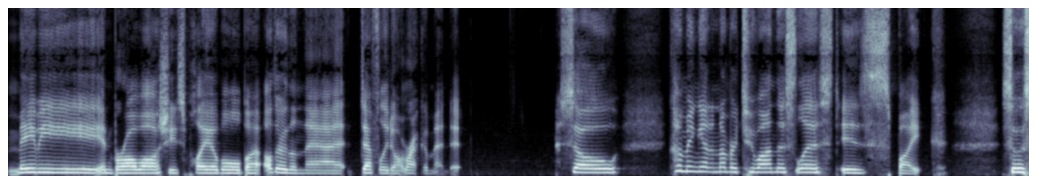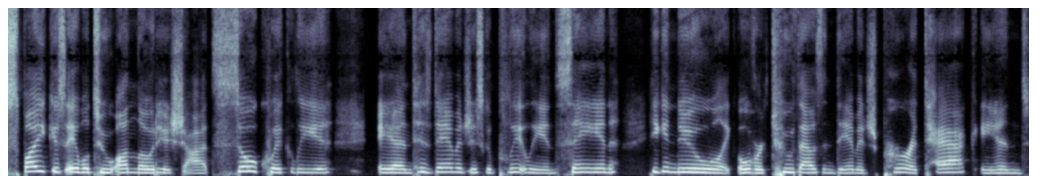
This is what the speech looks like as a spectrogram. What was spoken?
Maybe in Brawl Ball she's playable, but other than that, definitely don't recommend it. So, coming in at number two on this list is Spike. So, Spike is able to unload his shots so quickly, and his damage is completely insane. He can do like over 2,000 damage per attack, and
